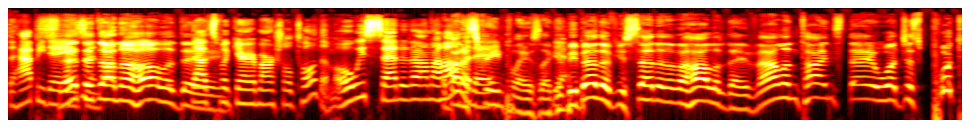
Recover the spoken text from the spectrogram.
the Happy Days, Set it on a holiday. that's what Garry Marshall told them. Always set it on a about holiday. a screenplay. It's like Yeah. it'd be better if you set it on a holiday, Valentine's Day, or just put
